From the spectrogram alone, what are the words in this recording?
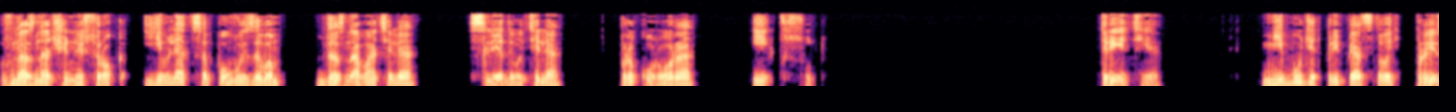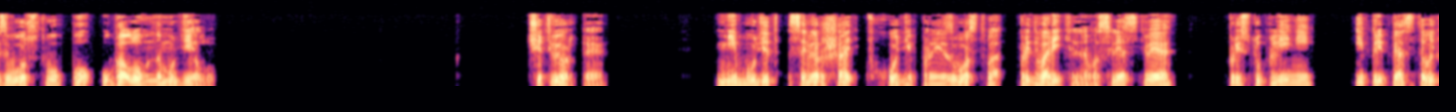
в назначенный срок являться по вызовам дознавателя, следователя, прокурора и в суд. Третье. Не будет препятствовать производству по уголовному делу. Четвертое не будет совершать в ходе производства предварительного следствия преступлений и препятствовать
